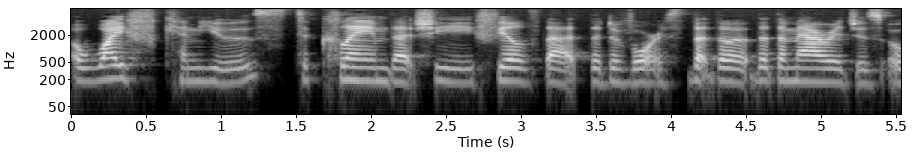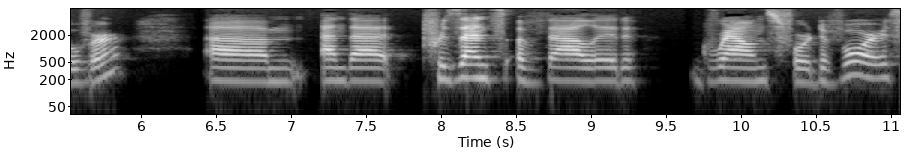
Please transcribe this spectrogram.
a wife can use to claim that she feels that the divorce that the that the marriage is over, um, and that presents a valid grounds for divorce,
